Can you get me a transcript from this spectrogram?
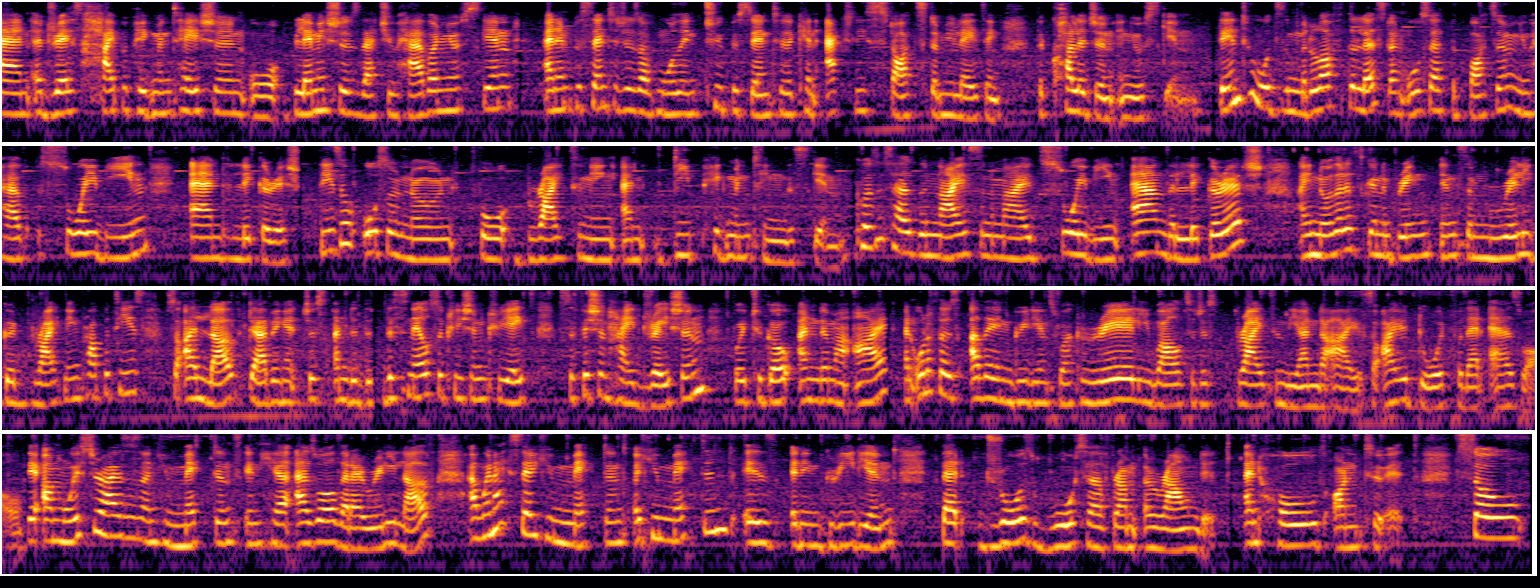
and address hyperpigmentation or blemishes that you have on your skin and in percentages of more than 2% it can actually start stimulating the collagen in your skin. Then towards the middle of the list and also at the bottom you have soybean and licorice. These are also known for brightening and depigmenting the skin. Because this has the niacinamide, soybean and the licorice, I know that it's going to bring in some really good brightening properties. So I love dabbing it just under the, the snail secretion creates sufficient hydration for it to go under my eye. And all of those other ingredients work really well to just brighten the under eye. So I adore it for that as well. There are moisturizers and humectants in here as well that I really love. And when I say humectant a humectant is an ingredient that draws water from around it and holds onto it. So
